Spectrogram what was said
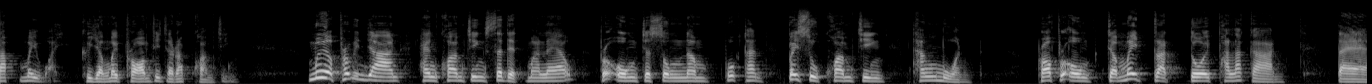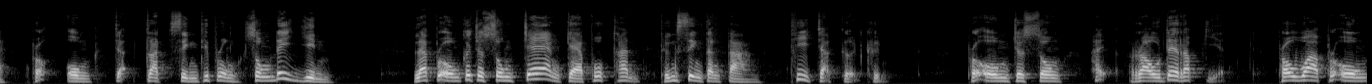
รับไม่ไหว คือยังไม่พร้อมที่จะรับความจริง เมื่อพระวิญญาณแห่งความจริงเสด็จมาแล้ว พระองค์จะทรงนำพวกท่านไปสู่ความจริงทั้งมวล เพราะพระองค์จะไม่ตรัสโดยพลการ แต่พระองค์จะตรัสสิ่งที่พระองค์ทรงได้ยิน และพระองค์ก็จะทรงแจ้งแก่พวกท่านถึงสิ่งต่างๆที่จะเกิดขึ้น พระองค์จะทรงให้เราได้รับเกียรติ เพราะว่าพระองค์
